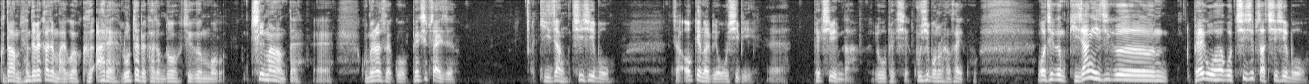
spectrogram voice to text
그 다음 현대백화점 말고요 그 아래 롯데백화점도 지금 뭐 7만 원대 예, 구매를 할수 있고 110 사이즈 기장 75 자, 어깨 넓이 52, 예, 110입니다. 요 110, 95는 항상 있고. 뭐 지금 기장이 지금 105하고 74, 75,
